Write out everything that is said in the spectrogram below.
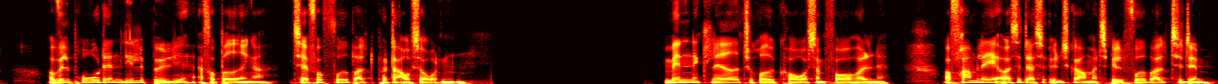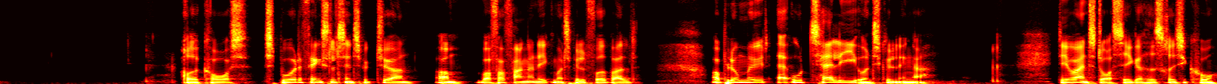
og ville bruge den lille bølge af forbedringer til at få fodbold på dagsordenen. Mændene klagede til Røde Kors om forholdene, og fremlagde også deres ønsker om at spille fodbold til dem. Røde Kors spurgte fængselsinspektøren om, hvorfor fangerne ikke måtte spille fodbold, og blev mødt af utallige undskyldninger. Det var en stor sikkerhedsrisiko.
